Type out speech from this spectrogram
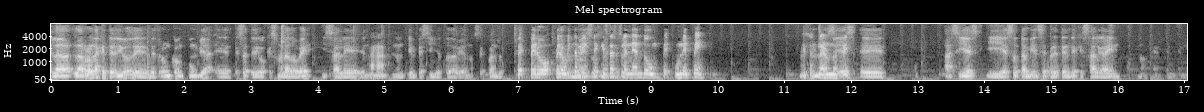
La, la rola que te digo de, de Drum con Cumbia, eh, esa te digo que es un lado B y sale en, en un tiempecillo, todavía no sé cuándo. Pe- Pero, pero ahorita Un me mes, dijiste que estás meses. planeando un, un EP. Que estás planeando un así EP. es, eh, así es, y eso también se pretende que salga en, ¿no? En, en-.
